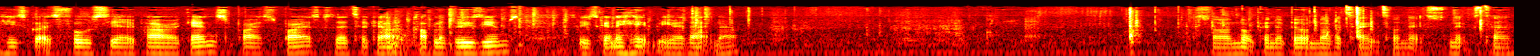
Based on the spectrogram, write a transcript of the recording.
he's got his full CO power again, surprise surprise, because they took out a couple of Ooziums, so he's going to hit me with that now. So I'm not going to build another tank till next next turn.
